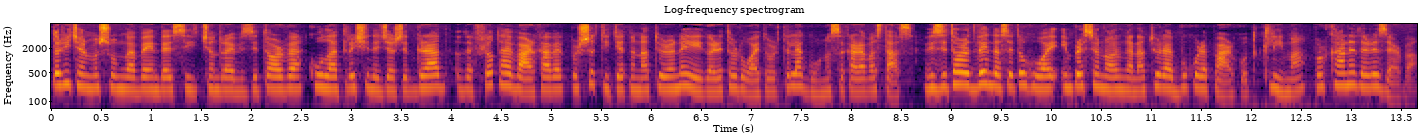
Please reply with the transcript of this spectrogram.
tërhiqen më shumë nga vende si Qendra e Vizitorëve, Kulla treqind e gjashtëdhjetë gradë dhe Flota e Varkave për shëtitje në natyrën e egër e të ruajtur të Lagunës së Karavastasë. Vizitorët vendas e të huaj impresionohen nga natyra e bukur e parkut, klima, por kanë edhe rezerva,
